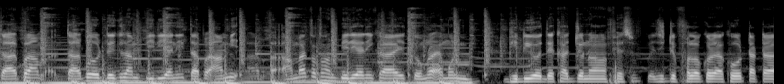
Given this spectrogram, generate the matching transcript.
তারপর তারপর দেখলাম বিরিয়ানি, তারপর আমি, আমরা তখন বিরিয়ানি খাই, তোমরা এমন ভিডিও দেখার জন্য ফেসবুক পেজটি ফলো করে রাখো, টাটা।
